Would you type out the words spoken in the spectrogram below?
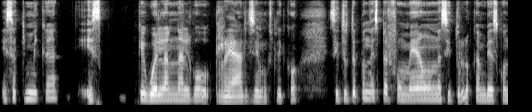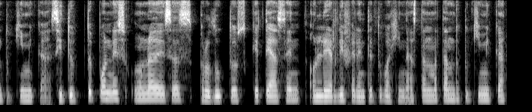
esa química es que huelan algo real, ¿sí me explico? Si tú te pones perfume aún así tú lo cambias con tu química. Si tú te pones uno de esos productos que te hacen oler diferente tu vagina, están matando tu química,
